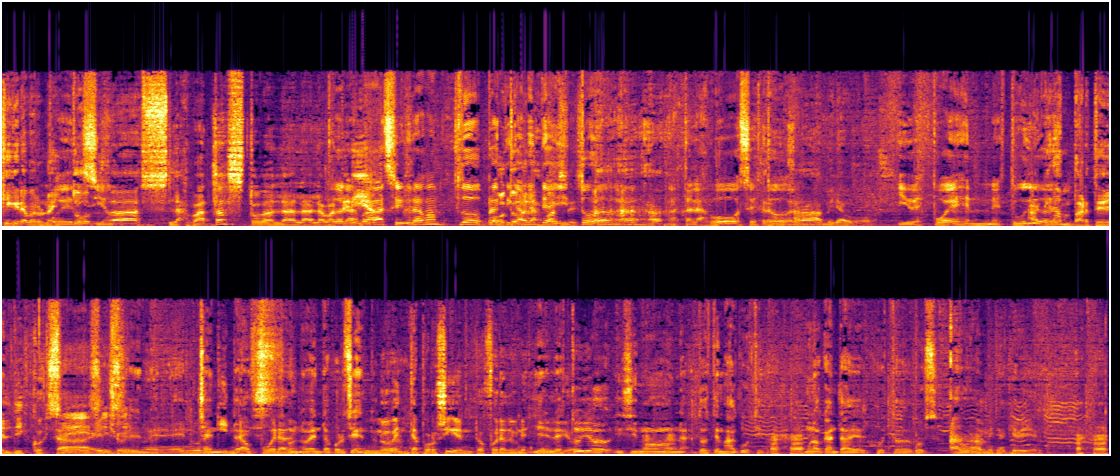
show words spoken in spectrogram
¿Qué grabaron ahí? ¿Todas las batas? ¿Toda la, la, la Todas las batería? bases, grabamos todo prácticamente ahí, todo, Ah, ah, ah. hasta las voces, todo. Ah, mira vos. Y después en estudio Ah, gran parte del disco está Sí, sí, hecho sí. en, en una 80 quinta o fuera de un 90%, Un claro. 90% fuera de un Y estudio. en el estudio hicimos Ajá. una- dos temas acústicos. Ajá. Uno canta él, justo, de ruso. Ah, mira qué bien. Ajá.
